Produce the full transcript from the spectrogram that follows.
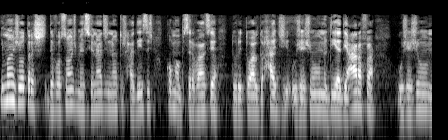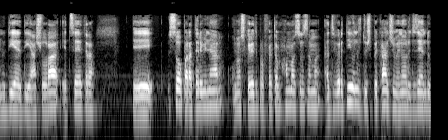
E mais outras devoções mencionadas em outros hadiths, como a observância do ritual do Hajj, o jejum no dia de Arafah, o jejum no dia de Ashura, etc. E só para terminar, o nosso querido profeta Muhammad advertiu-nos dos pecados menores, dizendo:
